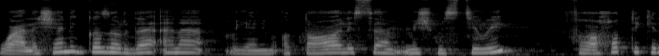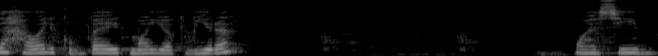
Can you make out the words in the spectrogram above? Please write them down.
وعلشان الجزر ده أنا يعني مقطعاه لسه مش مستوي فهحط كده حوالي كوباية مية كبيرة. وهسيب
